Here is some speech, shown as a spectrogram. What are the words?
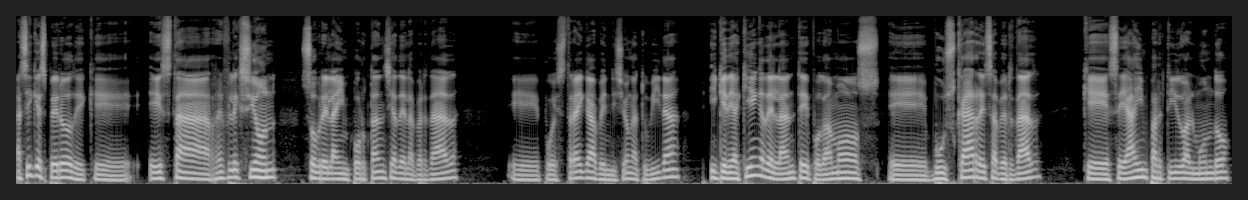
Así que espero de que esta reflexión sobre la importancia de la verdad eh, pues traiga bendición a tu vida y que de aquí en adelante podamos eh, buscar esa verdad que se ha impartido al mundo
